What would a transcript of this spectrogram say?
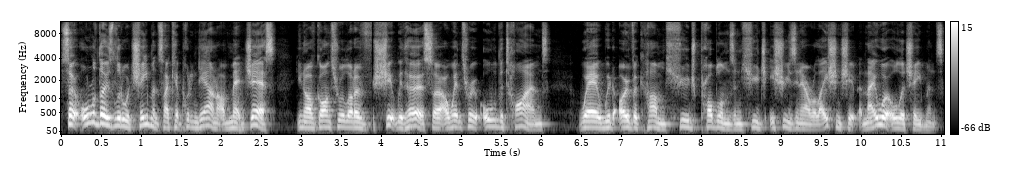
So, all of those little achievements I kept putting down. I've met Jess, you know, I've gone through a lot of shit with her. So, I went through all the times where we'd overcome huge problems and huge issues in our relationship, and they were all achievements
